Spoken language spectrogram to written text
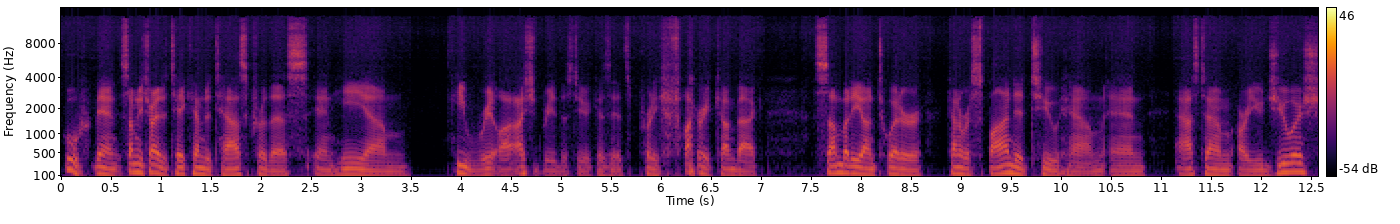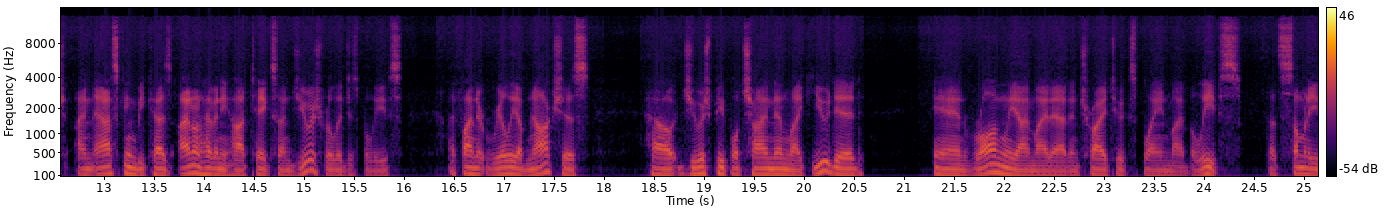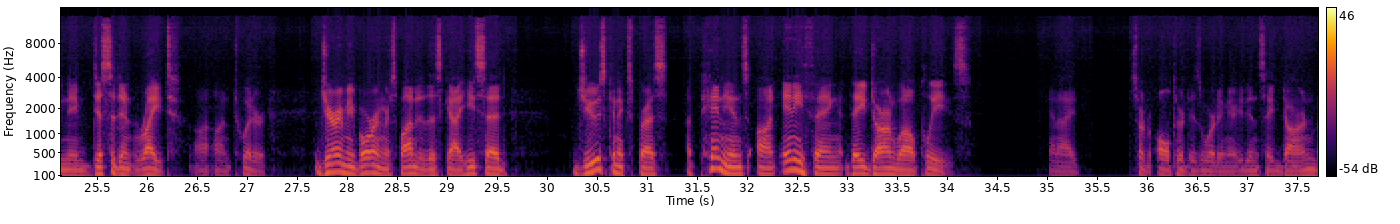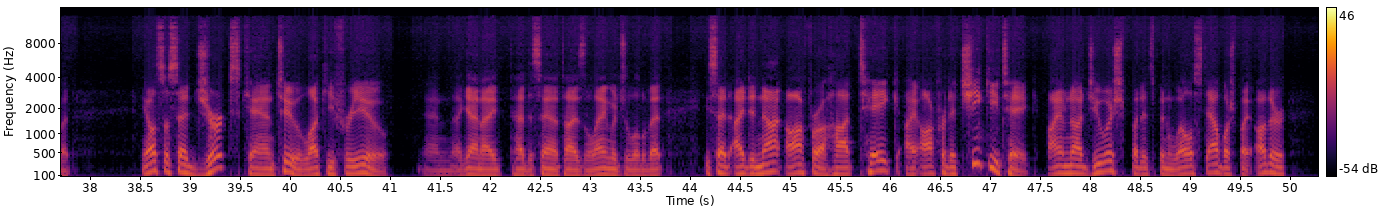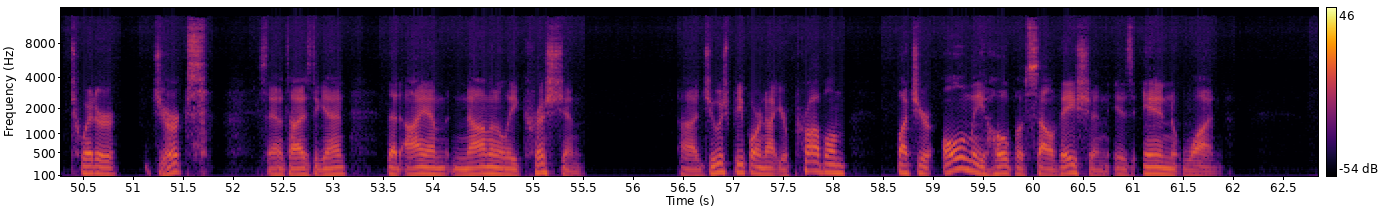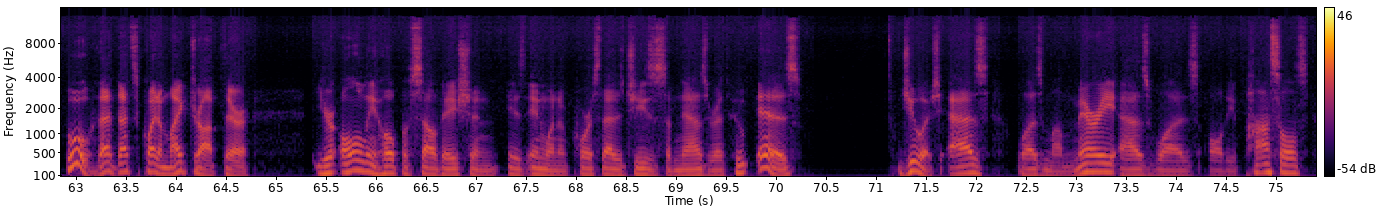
Ooh, man, somebody tried to take him to task for this, and he um, he real. I should read this to you because it's pretty fiery comeback. Somebody on Twitter kind of responded to him and asked him, Are you Jewish? I'm asking because I don't have any hot takes on Jewish religious beliefs. I find it really obnoxious how Jewish people chime in like you did, and wrongly, I might add, and try to explain my beliefs. That's somebody named Dissident Right on, Twitter. Jeremy Boring responded to this guy. He said, Jews can express opinions on anything they darn well please. And I sort of altered his wording there. He didn't say darn, but he also said jerks can too. Lucky for you. And again, I had to sanitize the language a little bit. He said, I did not offer a hot take. I offered a cheeky take. I am not Jewish, but it's been well established by other Twitter jerks, sanitized again, that I am nominally Christian. Uh, Jewish people are not your problem, but your only hope of salvation is in one. Ooh, that, that's quite a mic drop there your only hope of salvation is in one. Of course, that is Jesus of Nazareth, who is Jewish, as was Mom Mary, as was all the apostles.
